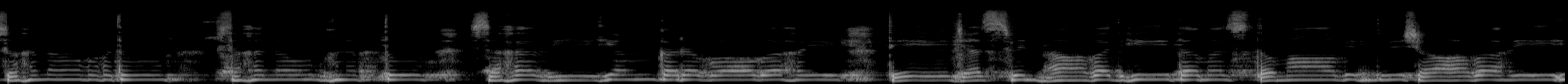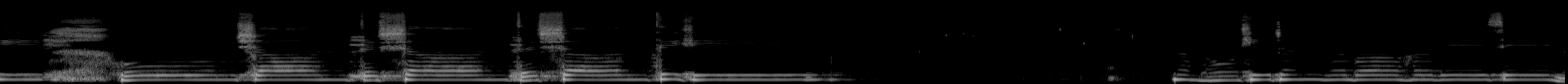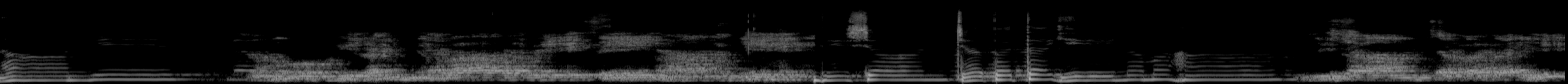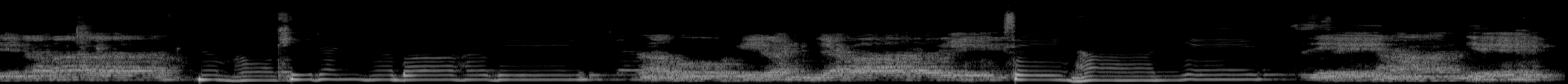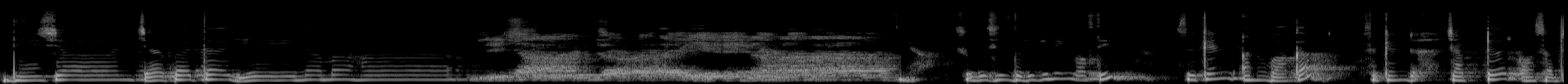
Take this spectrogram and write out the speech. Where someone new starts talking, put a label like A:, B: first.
A: सहना भवतु सहनौ भुनक्तु सह वीर्यं करवावहै तेजस्विनावधीतमस्तमा विद्विषावहै ॐ शान्ति शान्ति शान्तिः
